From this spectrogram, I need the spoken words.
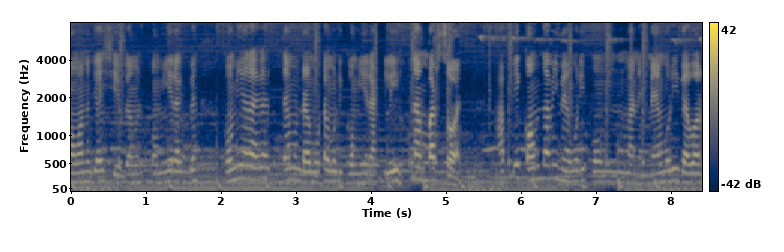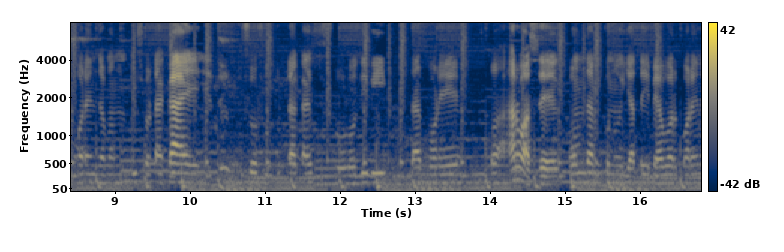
কমানো যায় সেটা আমরা কমিয়ে রাখবেন। কমিয়ে রাখা, তেমনটা মোটামুটি কমিয়ে রাখলেই নাম্বার ছয়, আপনি কম দামি মেমোরি ফোন মানে মেমোরি ব্যবহার করেন, যেমন দুশো টাকায়, দুশো সত্তর টাকায়, ষোলো জিবি তারপরে আরও আছে, কম দামি কোনো ইয়াতে ব্যবহার করেন,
